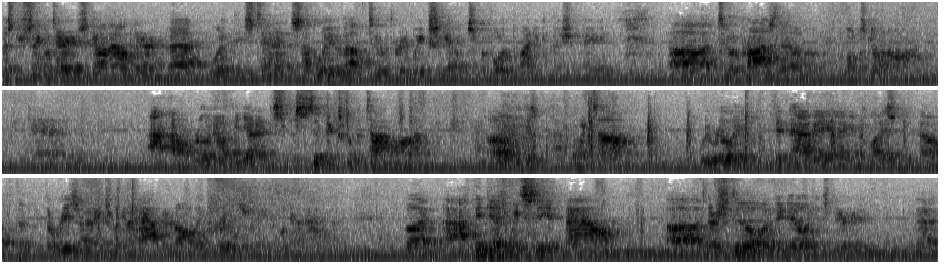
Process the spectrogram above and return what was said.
Mr. Singletary's gone out there and met with these tenants, I believe about two or three weeks ago, it was before the planning commission meeting, uh, to apprise them of what was going on. I, don't really know if he got into specifics with the timeline, uh, because at that point in time, we really didn't have anything in place, We didn't know if the, the rezonings were going to happen and all the approvals were going to happen. But I think as we see it now, uh, there's still a due diligence period that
